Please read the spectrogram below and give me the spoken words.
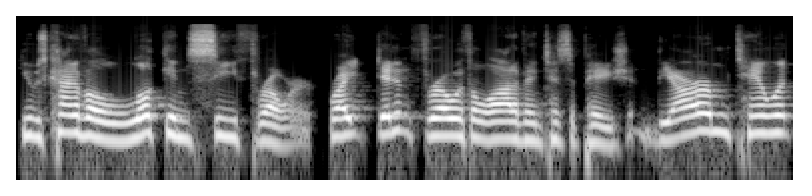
He was kind of a look and see thrower, right? Didn't throw with a lot of anticipation. The arm talent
